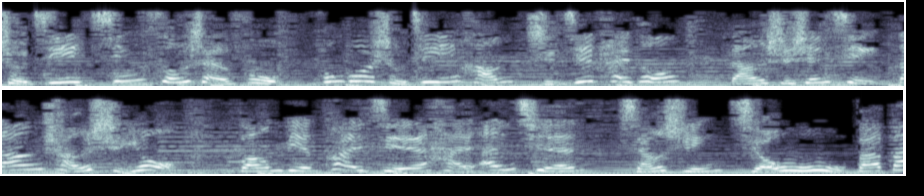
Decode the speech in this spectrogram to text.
手机轻松闪付，通过手机银行直接开通，当时申请当场使用，方便快捷还安全。详询九五五八八。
